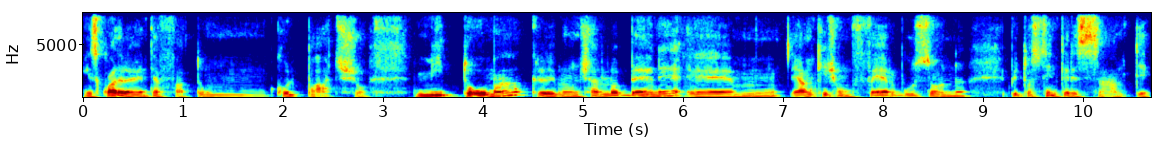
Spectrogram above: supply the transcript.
in squadra veramente ha fatto un colpaccio. Mitoma, credo di pronunciarlo bene, ehm, e anche c'è un Ferguson piuttosto interessante.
